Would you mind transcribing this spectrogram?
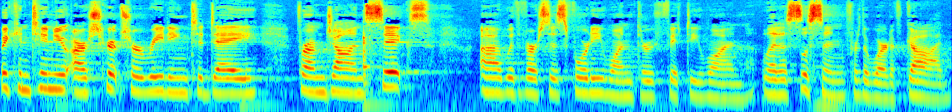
We continue our scripture reading today from John 6 uh, with verses 41 through 51. Let us listen for the word of God.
